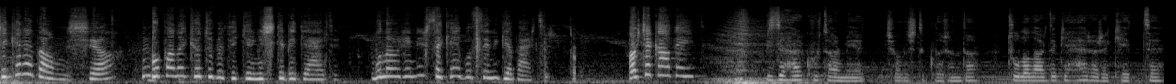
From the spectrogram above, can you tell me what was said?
Şeker adammış ya. Bu bana kötü bir fikirmiş gibi geldi. Bunu öğrenirse Cable seni gebertir. Hoşça kal Wade. Bizi her kurtarmaya çalıştıklarında, tuğlalardaki her harekette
